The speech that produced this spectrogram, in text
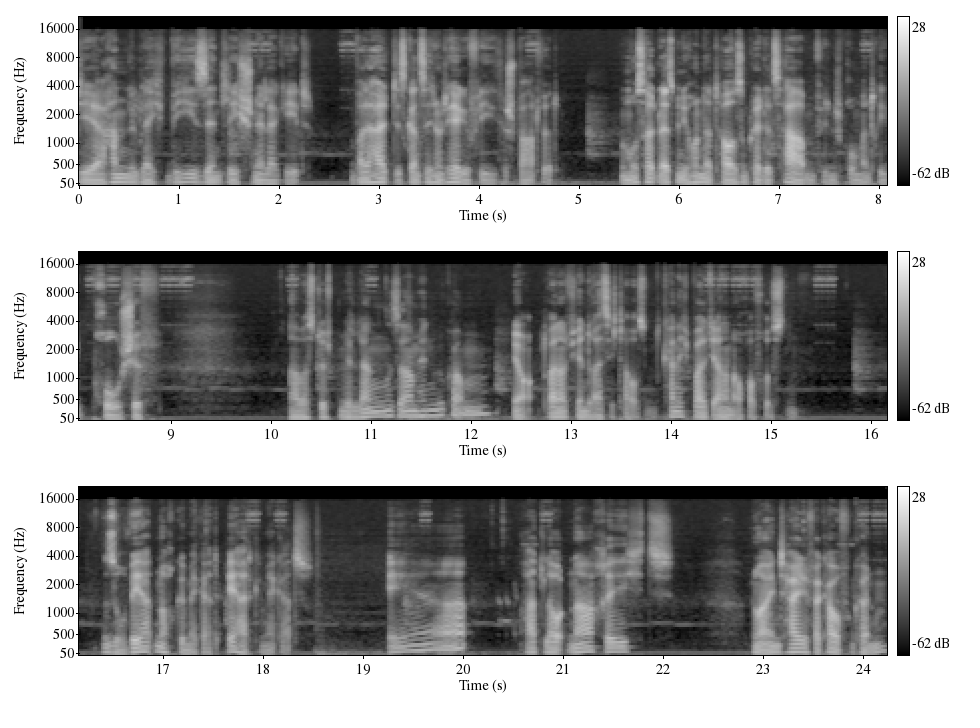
der Handel gleich wesentlich schneller geht. Weil halt das ganze Hin- und Hergefliege gespart wird. Man muss halt erstmal die 100.000 Credits haben für den Sprungantrieb pro Schiff. Aber das dürften wir langsam hinbekommen. Ja, 334.000. Kann ich bald die anderen auch aufrüsten. So, wer hat noch gemeckert? Er hat gemeckert. Er hat laut Nachricht nur einen Teil verkaufen können.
